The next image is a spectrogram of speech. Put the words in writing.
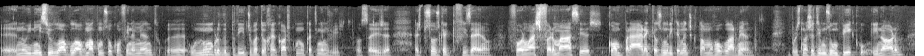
eh, no início, logo, logo, mal começou o confinamento, eh, o número de pedidos bateu recordes como nunca tínhamos visto. Ou seja, as pessoas o que é que fizeram? Foram às farmácias comprar aqueles medicamentos que tomam regularmente. Por isso nós sentimos um pico enorme eh,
